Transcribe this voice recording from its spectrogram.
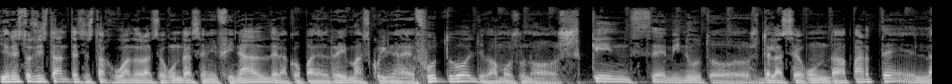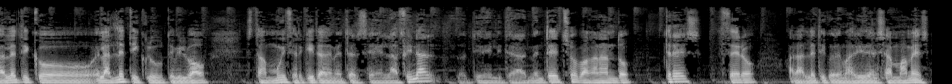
Y en estos instantes está jugando la segunda semifinal de la Copa del Rey masculina de fútbol. Llevamos unos 15 minutos de la segunda parte. El Atlético, el Athletic Club de Bilbao está muy cerquita de meterse en la final. Lo tiene literalmente hecho. Va ganando 3-0 al Atlético de Madrid en San Mamés.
